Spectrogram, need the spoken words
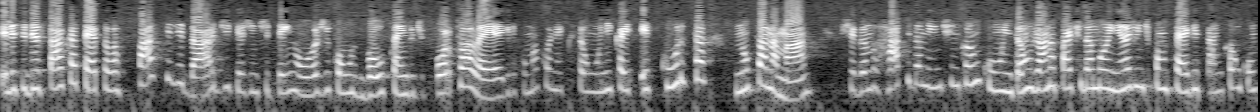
ele se destaca até pela facilidade que a gente tem hoje com os voos saindo de Porto Alegre, com uma conexão única e curta no Panamá, chegando rapidamente em Cancún. Então, já na parte da manhã a gente consegue estar em Cancún,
